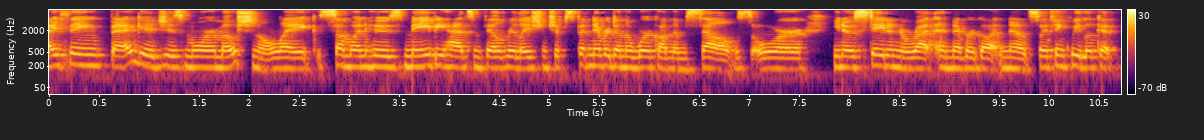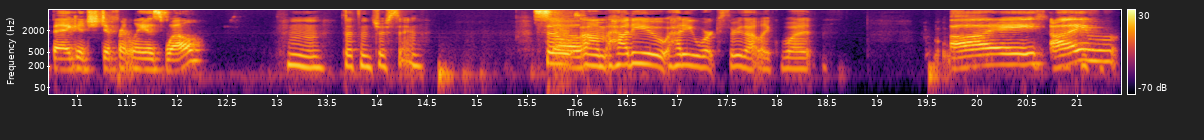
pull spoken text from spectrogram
I think baggage is more emotional, like someone who's maybe had some failed relationships but never done the work on themselves or, you know, stayed in a rut and never gotten out. So I think we look at baggage differently as well. Hmm, that's interesting. So, so um, how do you how do you work through that? Like what I I'm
